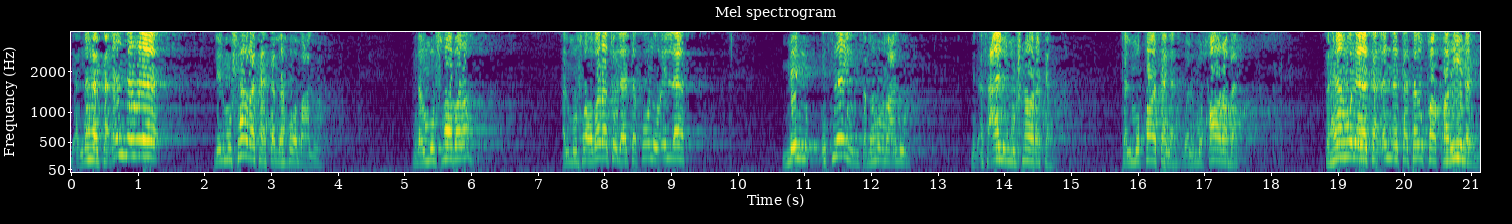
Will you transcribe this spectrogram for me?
لأنها كأنها للمشاركة كما هو معلوم. من المصابرة. المصابرة لا تكون إلا من اثنين كما هو معلوم من أفعال المشاركة كالمقاتلة والمحاربة. فها هنا كأنك تلقى قرينا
